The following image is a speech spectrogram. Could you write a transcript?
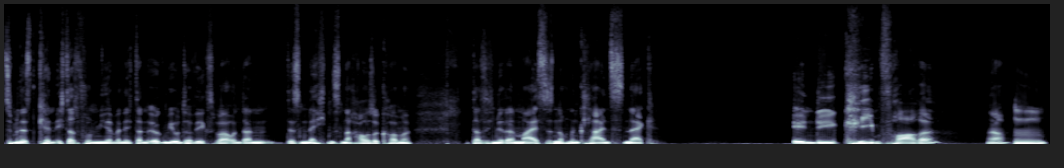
Zumindest kenne ich das von mir, wenn ich dann irgendwie unterwegs war und dann des Nächtens nach Hause komme, dass ich mir dann meistens noch einen kleinen Snack in die Kiem fahre. Ja? Mhm.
